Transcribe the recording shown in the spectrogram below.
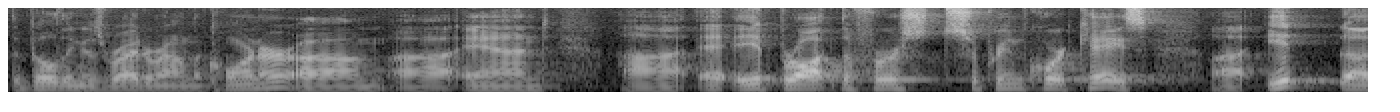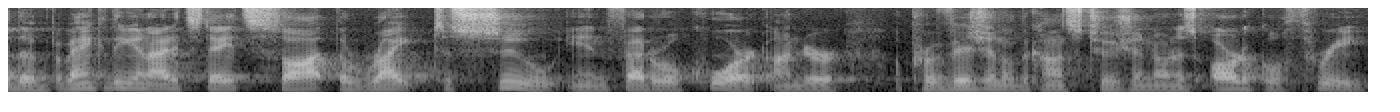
The building is right around the corner, um, uh, and uh, it brought the first Supreme Court case. Uh, it, the Bank of the United States sought the right to sue in federal court under a provision of the Constitution known as Article 3.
